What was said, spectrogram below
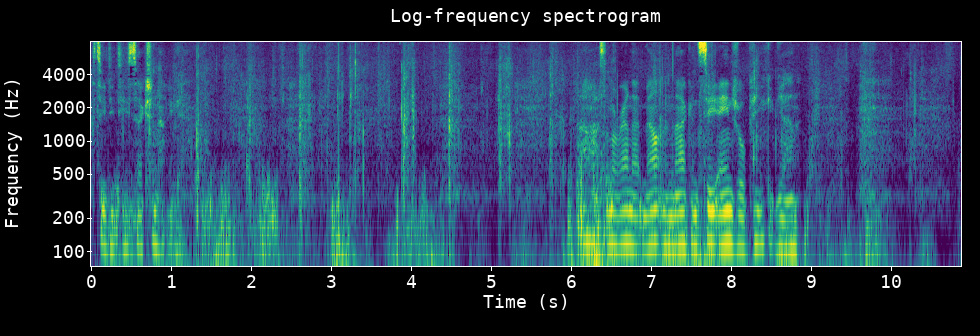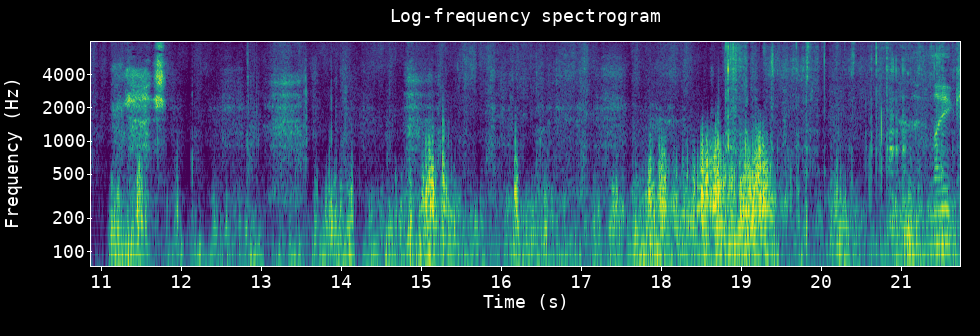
CDT section hike. Oh, so I'm around that mountain and I can see Angel Peak again. Gosh. Lake.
